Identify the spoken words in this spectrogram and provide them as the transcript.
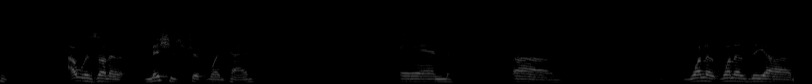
I was on a missions trip one time, and uh, one of one of the um,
